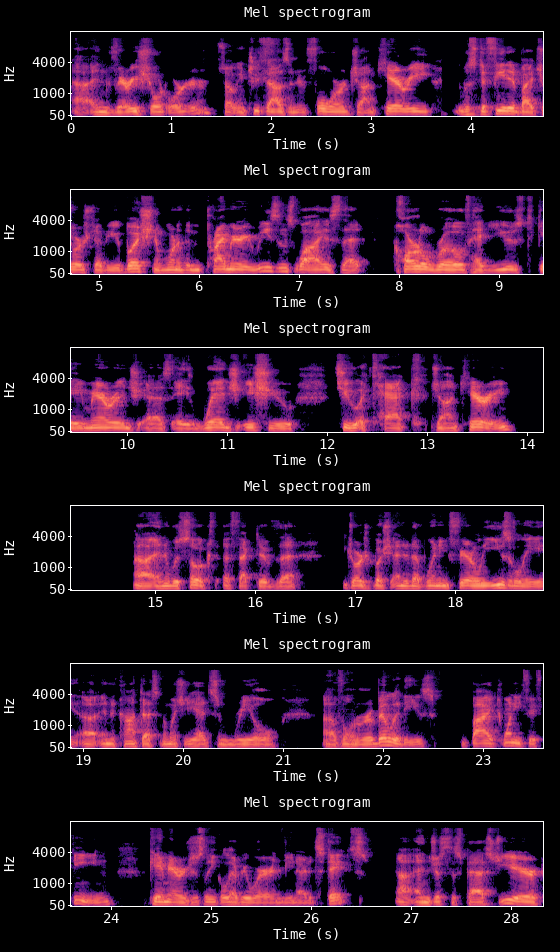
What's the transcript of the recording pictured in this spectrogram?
uh, in very short order. So in 2004 john kerry was defeated by george w. Bush and one of the primary reasons why is that karl rove had used gay marriage as a wedge issue to attack john kerry uh, and it was so effective that george bush ended up winning fairly easily uh, in a contest in which he had some real uh, vulnerabilities by 2015, gay marriage is legal everywhere in the United States. Uh, and just this past year,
